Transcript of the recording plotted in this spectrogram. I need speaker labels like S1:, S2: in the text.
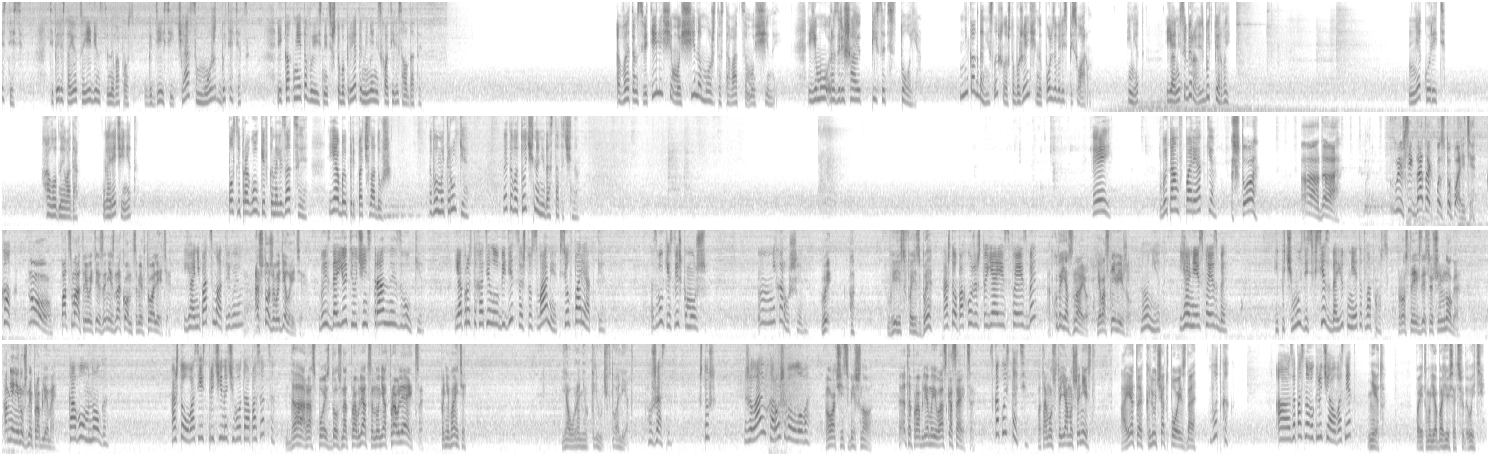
S1: Я здесь. Теперь остается единственный вопрос. Где сейчас может быть отец? И как мне это выяснить, чтобы при этом меня не схватили солдаты? В этом святилище мужчина может оставаться мужчиной. Ему разрешают писать стоя. Никогда не слышала, чтобы женщины пользовались писсуаром. И нет, я не собираюсь быть первой. Не курить. Холодная вода. Горячей нет. После прогулки в канализации я бы предпочла душ. Вымыть руки? Этого точно недостаточно. Эй, вы там в порядке?
S2: Что? А, да. Вы всегда так поступаете?
S1: Как?
S2: Ну, подсматриваете за незнакомцами в туалете.
S1: Я не подсматриваю.
S2: А что же вы делаете?
S1: Вы издаете очень странные звуки. Я просто хотела убедиться, что с вами все в порядке. Звуки слишком уж нехорошие.
S2: Вы... А, вы из ФСБ?
S1: А что, похоже, что я из ФСБ?
S2: Откуда я знаю? Я вас не вижу.
S1: Ну нет, я не из ФСБ. И почему здесь все задают мне этот вопрос?
S2: Просто их здесь очень много. А мне не нужны проблемы.
S1: Кого много? А что, у вас есть причина чего-то опасаться?
S2: Да, раз поезд должен отправляться, но не отправляется. Понимаете? Я уронил ключ в туалет.
S1: Ужасно. Что ж, желаю хорошего улова.
S2: Очень смешно. Эта проблема и вас касается.
S1: С какой стати?
S2: Потому что я машинист. А это ключ от поезда.
S1: Вот как? А запасного ключа у вас нет?
S2: Нет. Поэтому я боюсь отсюда выйти.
